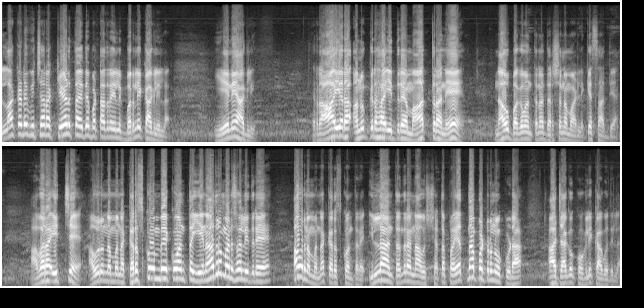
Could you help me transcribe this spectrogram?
ಎಲ್ಲ ಕಡೆ ವಿಚಾರ ಕೇಳ್ತಾ ಇದೆ, ಬಟ್ ಆದರೆ ಇಲ್ಲಿಗೆ ಬರಲಿಕ್ಕಾಗಲಿಲ್ಲ. ಏನೇ ಆಗಲಿ, ರಾಯರ ಅನುಗ್ರಹ ಇದ್ದರೆ ಮಾತ್ರನೇ ನಾವು ಭಗವಂತನ ದರ್ಶನ ಮಾಡಲಿಕ್ಕೆ ಸಾಧ್ಯ. ಅವರ ಇಚ್ಛೆ, ಅವರು ನಮ್ಮನ್ನ ಕರೆಸ್ಕೊಬೇಕು ಅಂತ ಏನಾದರೂ ಮನಸ್ಸಲ್ಲಿದ್ರೆ ಅವ್ರು ನಮ್ಮನ್ನ ಕರೆಸ್ಕೊತಾರೆ. ಇಲ್ಲ ಅಂತಂದ್ರೆ ನಾವು ಶತ ಪ್ರಯತ್ನ ಪಟ್ಟರೂ ಕೂಡ ಆ ಜಾಗಕ್ಕೆ ಹೋಗ್ಲಿಕ್ಕೆ ಆಗೋದಿಲ್ಲ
